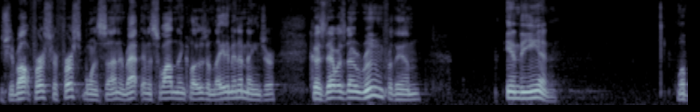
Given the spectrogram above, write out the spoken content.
And she brought first her firstborn son and wrapped him in swaddling clothes and laid him in a manger because there was no room for them in the inn. Well,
